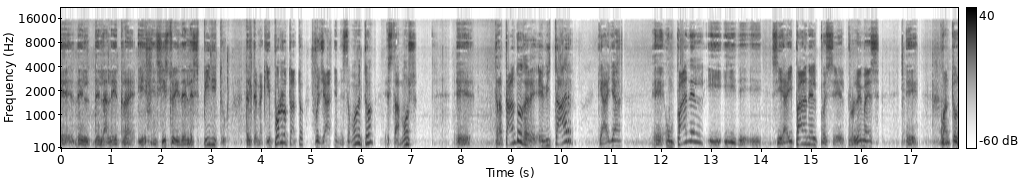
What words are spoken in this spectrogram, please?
eh, de, la letra, insisto, y del espíritu del tema aquí. Por lo tanto, pues ya en este momento estamos eh, tratando de evitar que haya eh, un panel y, si hay panel, pues el problema es eh, cuánto,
